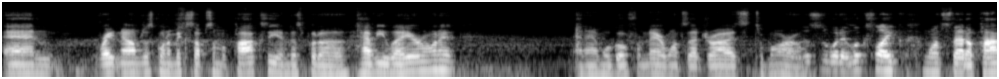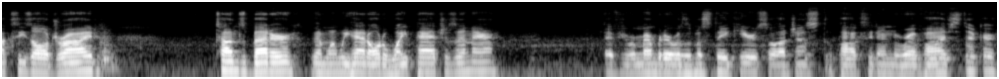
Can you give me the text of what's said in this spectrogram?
And right now I'm just going to mix up some epoxy and just put a heavy layer on it. And then we'll go from there once that dries tomorrow. This is what it looks like once that epoxy's all dried. Tons better than when we had all the white patches in there. If you remember, there was a mistake here, so I just epoxied in the Rev High sticker.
